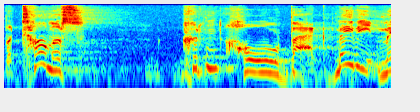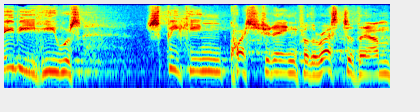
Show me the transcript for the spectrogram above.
But Thomas couldn't hold back. Maybe, maybe he was speaking, questioning for the rest of them.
